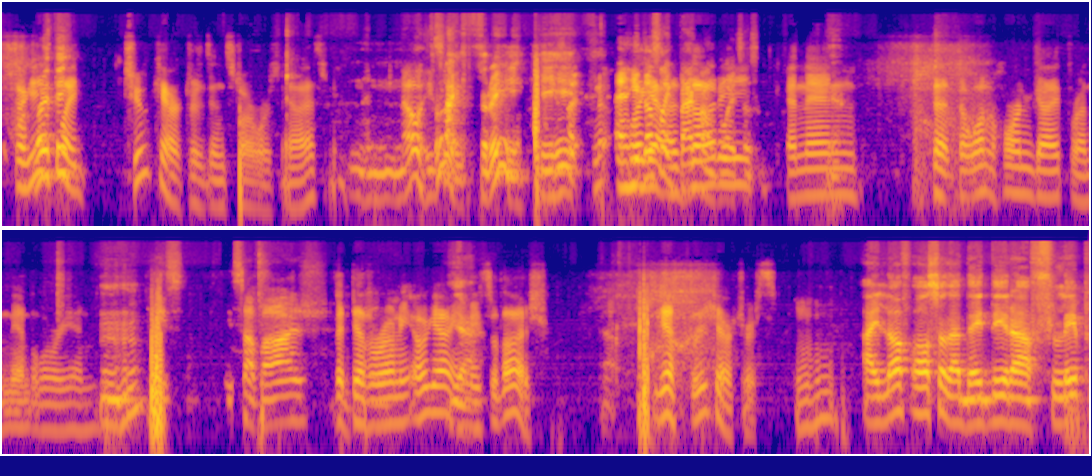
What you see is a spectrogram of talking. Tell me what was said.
So he's But think- played two characters in Star Wars now. That's no, he's like, like three. He, he, But- no, and he well, does yeah, like background Azadi, voices. And then the the one horn guy from Mandalorian, mhm. He's he's Savage. the Deveroni. Oh yeah, Yeah. yeah. he's Savage. Yeah. Yes, three characters. hmm I love also that they did a flip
